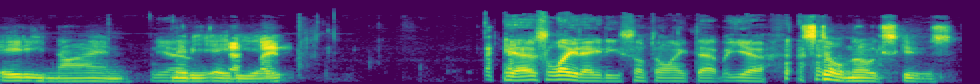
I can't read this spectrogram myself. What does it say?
89, Yeah. maybe 88. yeah, it's late '80s, something like that. But yeah, Still no excuse.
